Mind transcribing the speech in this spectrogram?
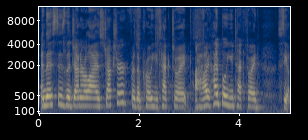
And this is the generalized structure for the proeutectoid, uh, hypoeutectoid steel.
